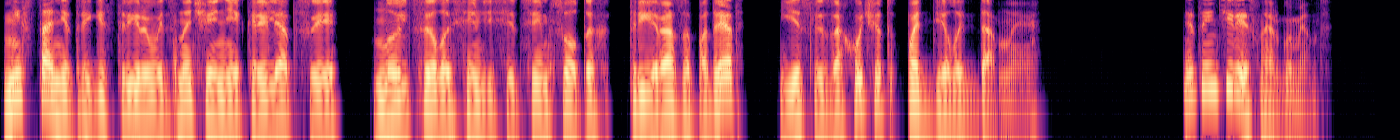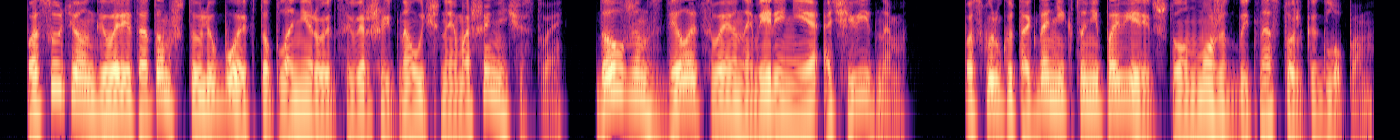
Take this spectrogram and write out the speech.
не станет регистрировать значение корреляции 0,77 три раза подряд, если захочет подделать данные. Это интересный аргумент. По сути, он говорит о том, что любой, кто планирует совершить научное мошенничество, должен сделать свое намерение очевидным, поскольку тогда никто не поверит, что он может быть настолько глупым.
